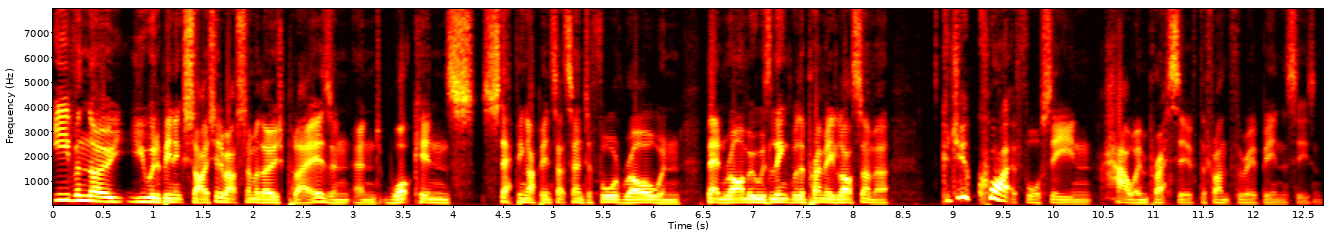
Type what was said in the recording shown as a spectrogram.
even though you would have been excited about some of those players and, and Watkins stepping up into that centre forward role and Benrahma was linked with the Premier League last summer, could you quite have foreseen how impressive the front three have been this season?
